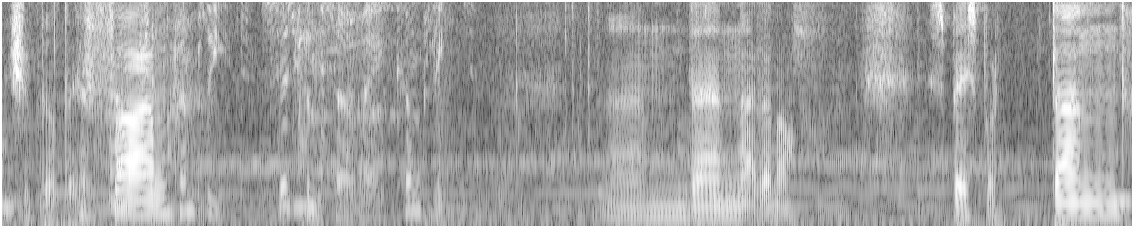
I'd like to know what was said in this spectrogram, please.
we should build a farm complete. System survey complete. and then I don't know. Spaceport done.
